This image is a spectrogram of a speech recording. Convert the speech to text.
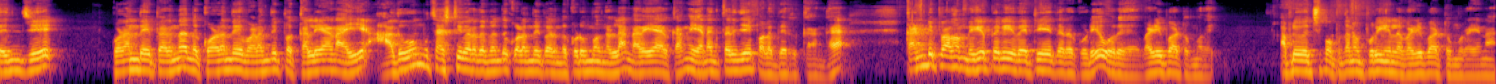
செஞ்சு குழந்தை பிறந்து அந்த குழந்தை வளர்ந்து இப்போ கல்யாணம் ஆகி அதுவும் சஷ்டி விரதம் வந்து குழந்தை பிறந்த குடும்பங்கள்லாம் நிறையா இருக்காங்க. எனக்கு தெரிஞ்சே பல பேர் இருக்காங்க. கண்டிப்பாக மிகப்பெரிய வெற்றியை தரக்கூடிய ஒரு வழிபாட்டு முறை. அப்படி வச்சுப்போம். அப்போ தானே புரியுங்கள வழிபாட்டு முறைனா.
